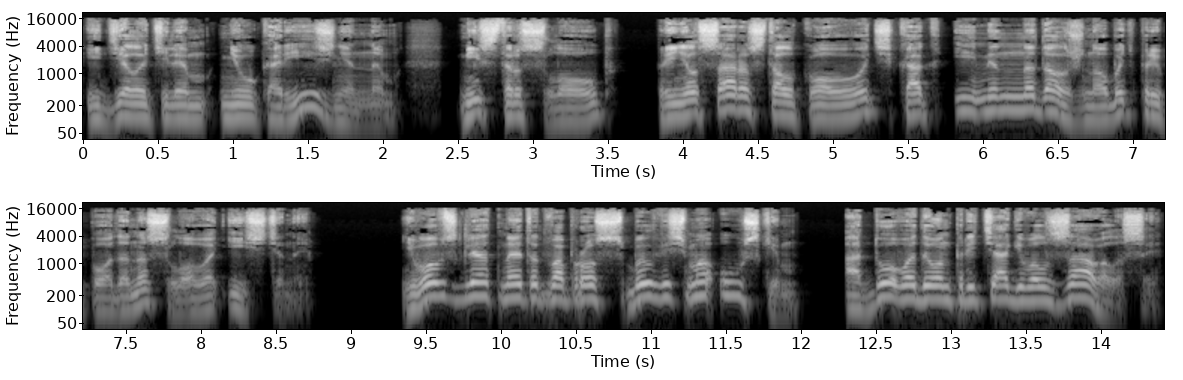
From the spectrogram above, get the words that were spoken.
и делателем неукоризненным, мистер Слоуп принялся растолковывать, как именно должно быть преподано слово истины. Его взгляд на этот вопрос был весьма узким, а доводы он притягивал за волосы.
